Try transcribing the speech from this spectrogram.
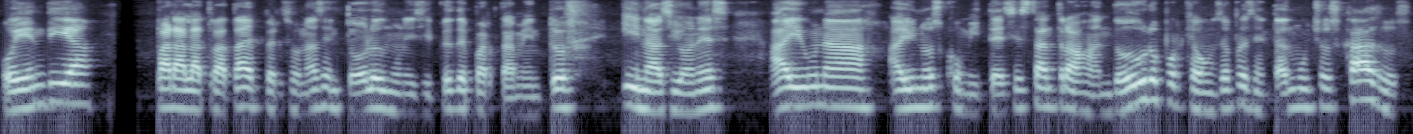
Hoy en día, para la trata de personas en todos los municipios, departamentos y naciones, hay, una, hay unos comités que están trabajando duro porque aún se presentan muchos casos,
